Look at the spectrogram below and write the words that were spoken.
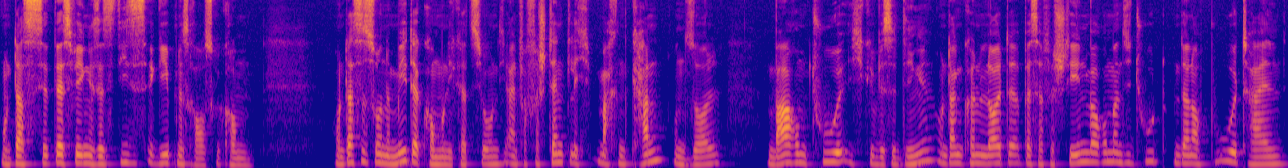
und das deswegen ist jetzt dieses Ergebnis rausgekommen. Und das ist so eine Metakommunikation, die einfach verständlich machen kann und soll, warum tue ich gewisse Dinge. Und dann können Leute besser verstehen, warum man sie tut und dann auch beurteilen,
